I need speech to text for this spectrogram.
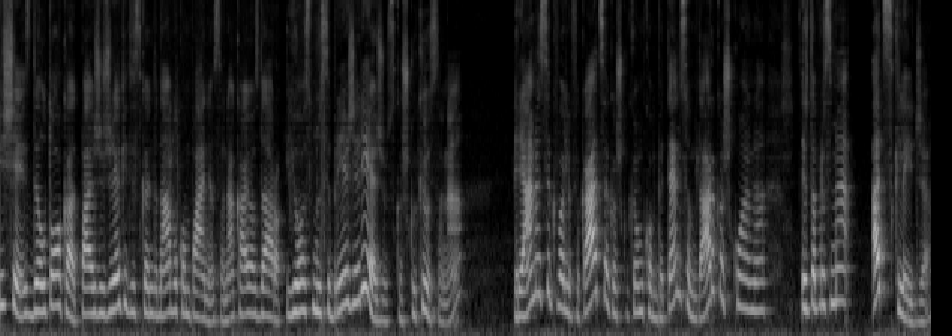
išeis dėl to, kad, pavyzdžiui, žiūrėkite į skandinavų kompanijas, ne, ką jos daro. Jos nusibrėžia rėžius kažkokius, ne? Remiasi kvalifikacija, kažkokiam kompetencijom, dar kažkuo, ne? Ir ta prasme, atskleidžia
